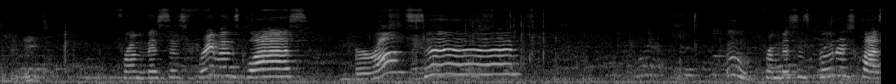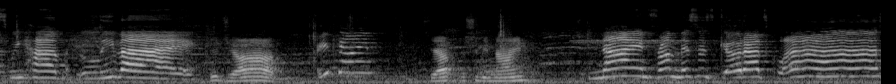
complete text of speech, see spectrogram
Should be eight. From Mrs. Freeman's class, Bronson. Ooh, from Mrs. Bruner's class, we have Levi. Good job. Are you counting? Yep, there should be nine. Nine from Mrs. Godot's class,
